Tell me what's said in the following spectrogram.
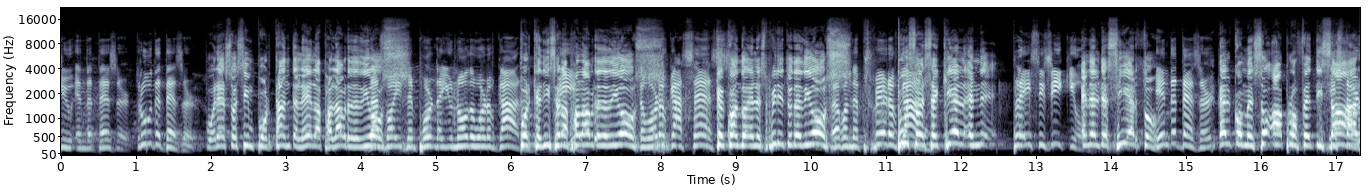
you in the desert, through the desert. Por eso es importante leer la palabra de Dios. Porque dice la palabra de Dios que cuando el Espíritu de Dios puso a Ezequiel en, Ezekiel en el desierto, in the desert, él comenzó a profetizar.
